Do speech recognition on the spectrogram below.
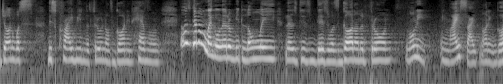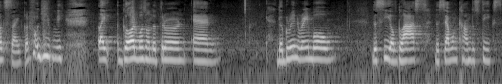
John was describing the throne of God in heaven. It was kind of like a little bit lonely. There's this, this was God on the throne. Lonely in my sight, not in God's sight. God forgive me. Like God was on the throne and the green rainbow, the sea of glass, the seven candlesticks,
